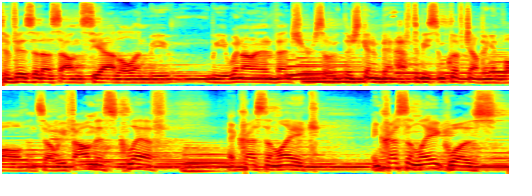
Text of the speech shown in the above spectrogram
to visit us out in Seattle, and we we went on an adventure. So there's going to have to be some cliff jumping involved, and so we found this cliff at Crescent Lake, and Crescent Lake was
